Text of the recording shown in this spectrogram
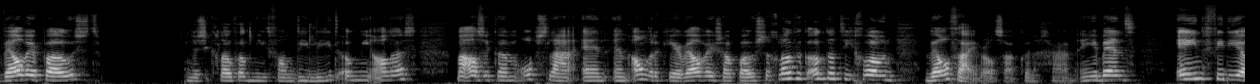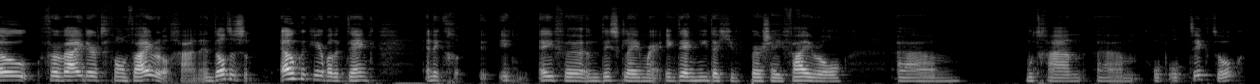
wel weer post. Dus ik geloof ook niet van delete ook niet alles. Maar als ik hem opsla en een andere keer wel weer zou posten, geloof ik ook dat hij gewoon wel viral zou kunnen gaan. En je bent één video verwijderd van viral gaan. En dat is elke keer wat ik denk. En ik, even een disclaimer. Ik denk niet dat je per se viral ehm, moet gaan um, op, op TikTok.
